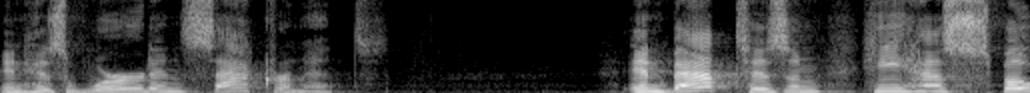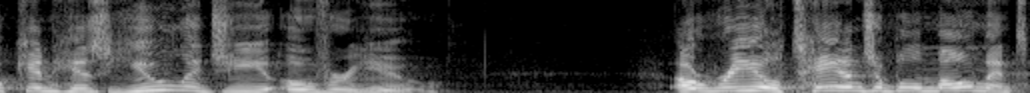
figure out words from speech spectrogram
in his word and sacrament. In baptism, he has spoken his eulogy over you a real, tangible moment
